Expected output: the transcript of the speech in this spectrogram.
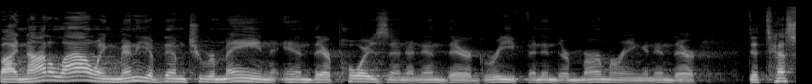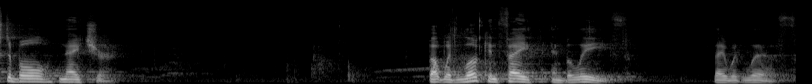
by not allowing many of them to remain in their poison and in their grief and in their murmuring and in their detestable nature, but would look in faith and believe they would live.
